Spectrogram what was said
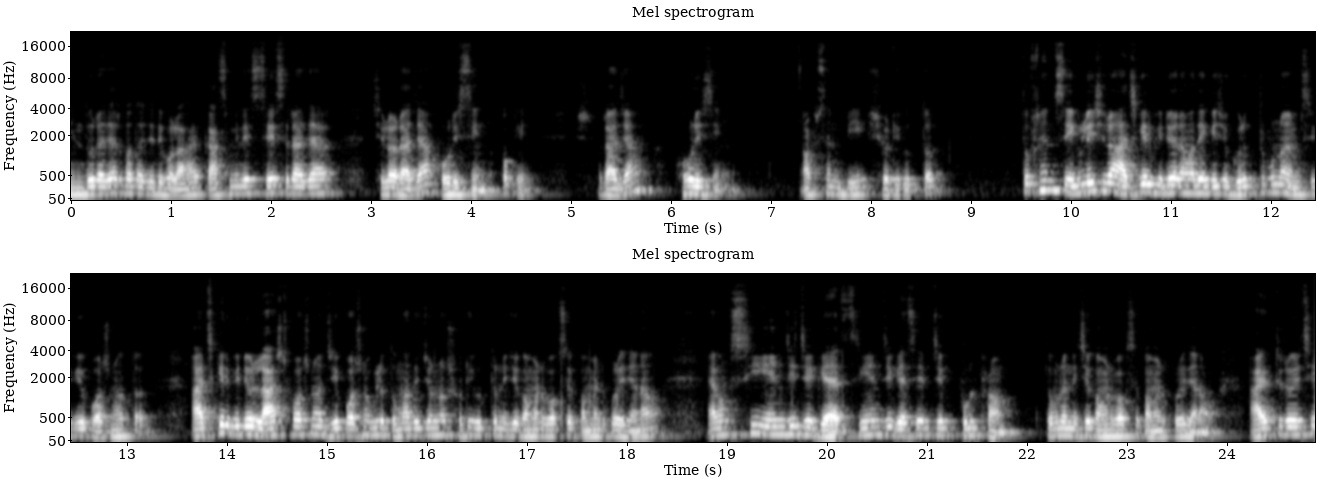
হিন্দু রাজার কথা যদি বলা হয়, কাশ্মীরের শেষ রাজা ছিল রাজা হরি সিং ওকে রাজা হরি সিং। অপশান বি সঠিক উত্তর। তো ফ্রেন্ডস এগুলি ছিল আজকের ভিডিওর আমাদের কিছু গুরুত্বপূর্ণ এমসিকিউ প্রশ্ন উত্তর। আজকের ভিডিওর লাস্ট প্রশ্ন, যে প্রশ্নগুলো তোমাদের জন্য সঠিক উত্তর নিজে কমেন্ট বক্সে কমেন্ট করে জানাও। এবং সিএনজি যে গ্যাস সিএনজি গ্যাসের যে ফুল ফর্ম তোমরা নিচে কমেন্ট বক্সে কমেন্ট করে জানাও। আরেকটি রয়েছে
